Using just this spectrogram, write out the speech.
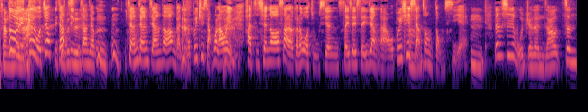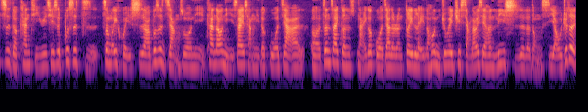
上，对对，我就比较紧张，讲嗯嗯，讲讲讲的那种感觉，我不会去想，哇，那位他之前哦杀了可能我祖先谁谁谁这样啊，我不会去想这种东西耶。嗯，但是我觉得你知道，政治的看体育其实不是指这么一回事啊，不是。是讲说你看到你赛场，你的国家呃正在跟哪一个国家的人对垒，然后你就会去想到一些很历史的东西啊。我觉得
